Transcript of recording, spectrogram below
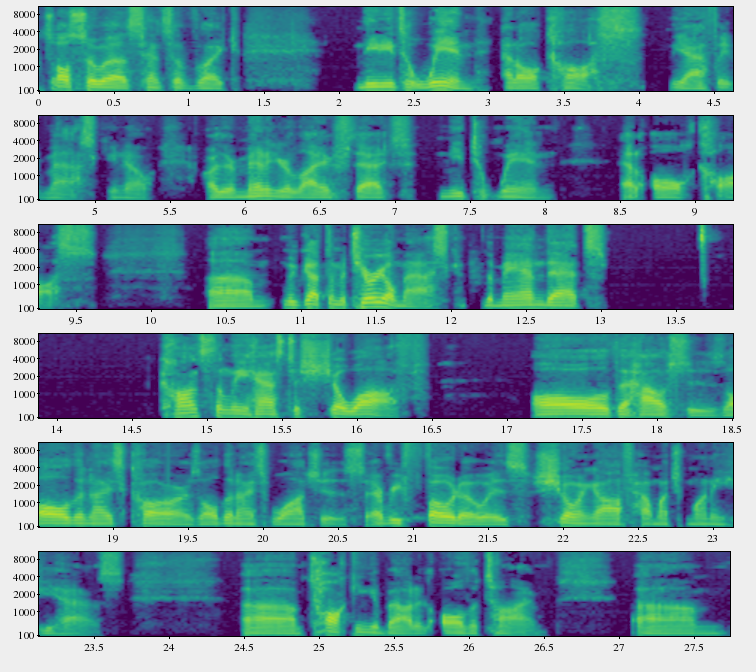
it's also a sense of like needing to win at all costs. The athlete mask, you know, are there men in your life that need to win at all costs? Um, we've got the material mask, the man that constantly has to show off all the houses, all the nice cars, all the nice watches. Every photo is showing off how much money he has, um, talking about it all the time, um,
